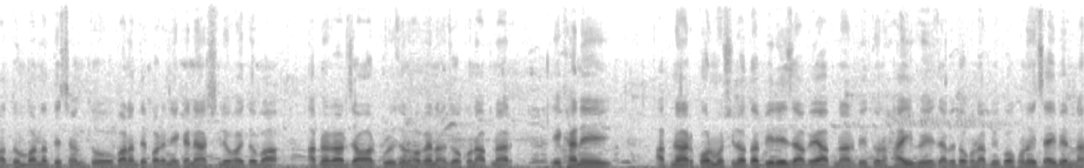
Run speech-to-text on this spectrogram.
মাধ্যম বানাতে চান, তো বানাতে পারেন। এখানে আসলে হয়তো বা আপনার আর যাওয়ার প্রয়োজন হবে না। যখন আপনার এখানে আপনার কর্মশীলতা বেড়ে যাবে, আপনার বেতন হাই হয়ে যাবে, তখন আপনি কখনোই চাইবেন না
